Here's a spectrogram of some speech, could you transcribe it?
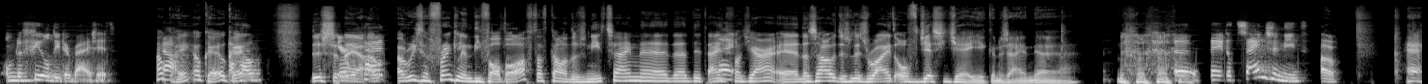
om de feel die erbij zit. Oké, oké, oké. Dus eh, nou ja. Aretha Franklin die valt al af. Dat kan het dus niet zijn eh, dit eind Nee. van het jaar. Eh, dan zou het dus Liz Wright of Jessie J kunnen zijn. Nee, dat zijn ze niet. hè.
